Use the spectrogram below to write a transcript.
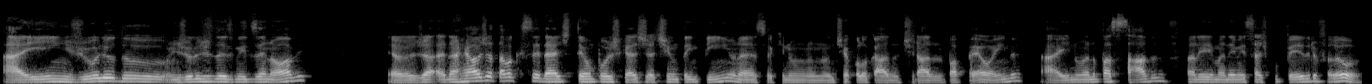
Aí em julho do em julho de 2019, eu já, na real, eu já estava com essa ideia de ter um podcast, já tinha um tempinho, né? Só que não, não tinha colocado, tirado do papel ainda. Aí no ano passado, falei, mandei mensagem pro Pedro e falei, ô,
